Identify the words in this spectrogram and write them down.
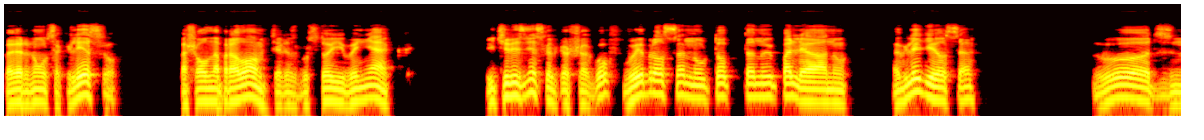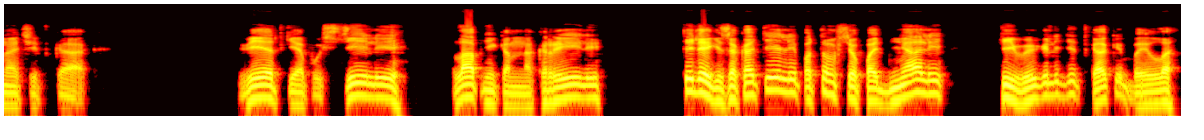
повернулся к лесу, пошел напролом через густой ивняк и через несколько шагов выбрался на утоптанную поляну, огляделся. Вот, значит, как. Ветки опустили, лапником накрыли, телеги закатили, потом все подняли, и выглядит, как и было.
